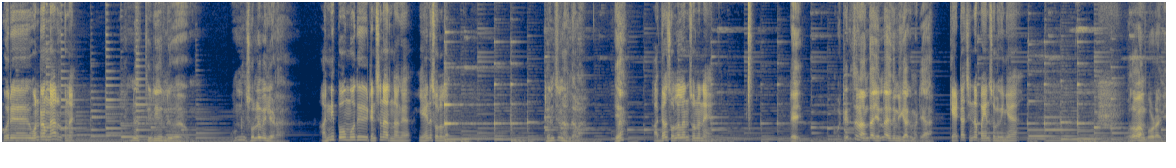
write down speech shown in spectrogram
ஒரு ஒன்றரை மணி நேரம் இருக்குண்ணே. என்ன திடீர்னு ஒன்றும் சொல்லவே இல்லையாடா. அண்ணி போகும்போது டென்ஷனாக இருந்தாங்க. ஏன்னு சொல்லலை. டென்ஷனாக இருந்தாளா? ஏன்? அதான் சொல்லலைன்னு சொன்னனே. டேய் அவள் டென்ஷனாக இருந்தா என்ன இதுன்னு நீ கேட்க மாட்டியா? கேட்டால் சின்ன பையன்னு சொல்லுவீங்க. உதவாங்க போடா நீ.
